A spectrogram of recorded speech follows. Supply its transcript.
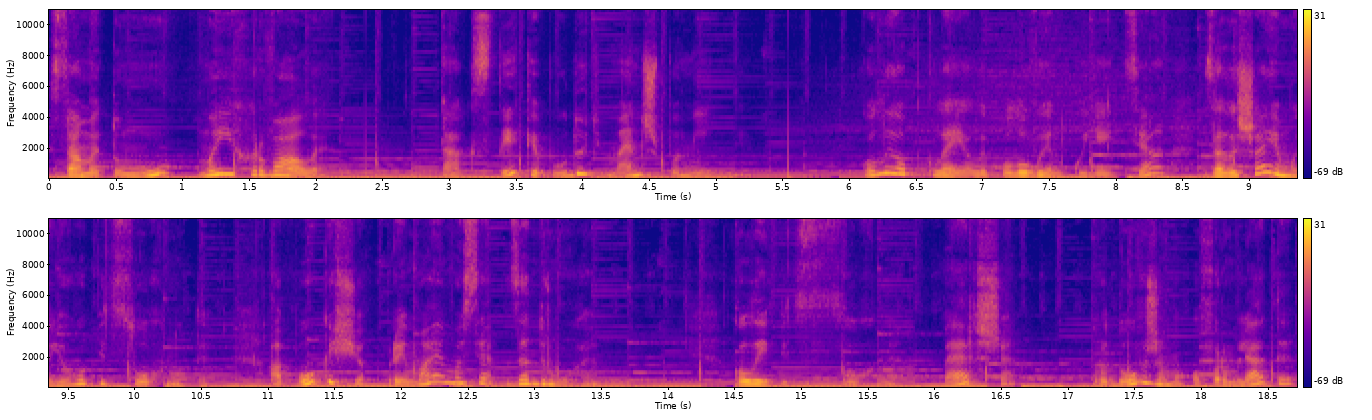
Саме тому ми їх рвали. Так стики будуть менш помітні. Коли обклеїли половинку яйця, залишаємо його підсохнути, а поки що приймаємося за друге. Коли підсохне перше, продовжимо оформляти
